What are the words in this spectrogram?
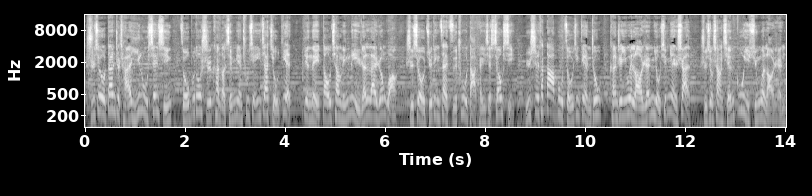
石秀担着柴一路先行，走不多时，看到前面出现一家酒店，店内刀枪林立，人来人往。石秀决定在此处打探一下消息，于是他大步走进店中，看着一位老人有些面善。石秀上前故意询问老人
